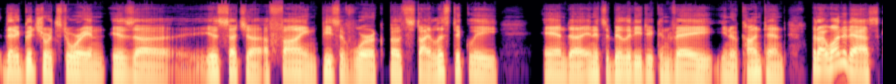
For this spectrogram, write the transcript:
that a good short story and is uh is such a, a fine piece of work, both stylistically and uh, in its ability to convey you know content. But I wanted to ask,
